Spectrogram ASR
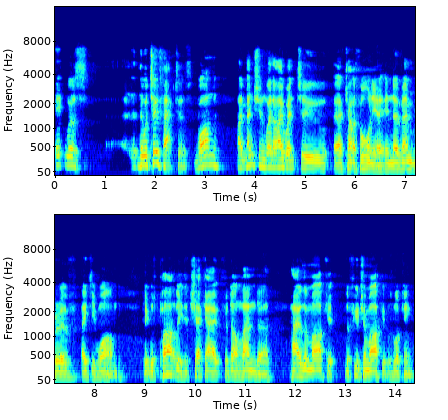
it was. There were two factors. One I mentioned when I went to uh, California in November of 81, it was partly to check out for Don Lander how the market, the future market was looking.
